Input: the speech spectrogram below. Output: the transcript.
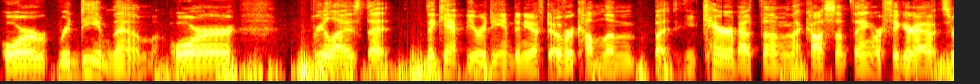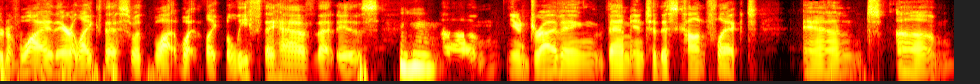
or redeem them, or realize that they can't be redeemed and you have to overcome them, but you care about them and that costs something, or figure out sort of why they're like this, with what what like belief they have that is, mm-hmm. um, you know, driving them into this conflict, and um,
